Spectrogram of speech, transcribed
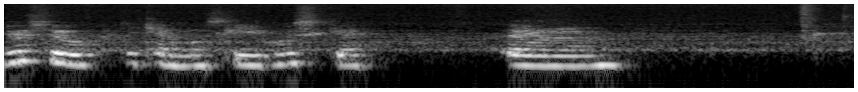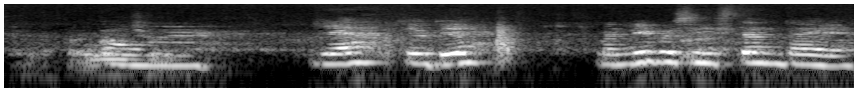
YouTube, det kan du måske huske. Øhm, og, øh, ja, det er jo det. Men lige præcis den dag,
